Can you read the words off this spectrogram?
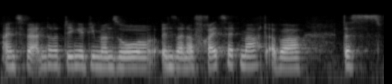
ein, zwei andere Dinge, die man so in seiner Freizeit macht, aber das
